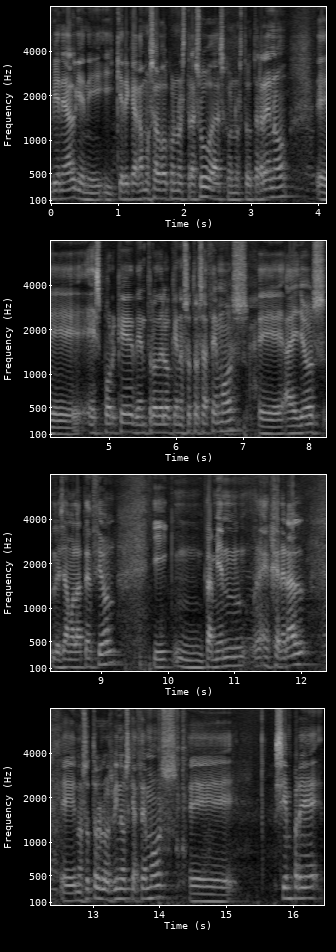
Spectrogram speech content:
viene alguien y, y quiere que hagamos algo con nuestras uvas, con nuestro terreno, eh, es porque dentro de lo que nosotros hacemos eh, a ellos les llama la atención y mm, también en general nosotros los vinos que hacemos siempre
